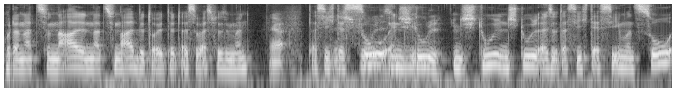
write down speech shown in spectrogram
oder national, national bedeutet, also weißt du, was ich meine? ja. Dass sich das Stuhl so ein Stuhl. Ein Stuhl, ein Stuhl, also dass sich das jemand so,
